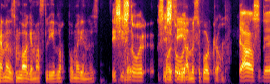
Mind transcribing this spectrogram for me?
Hvem er det som lager mest liv da, på Marienlyst? De siste år Må jo si hjemmesupporterne. Ja, altså det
